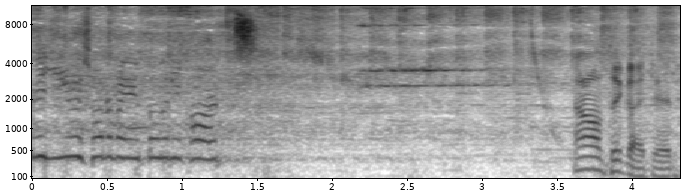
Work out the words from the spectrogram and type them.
even use one of my ability cards? I don't think I did.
